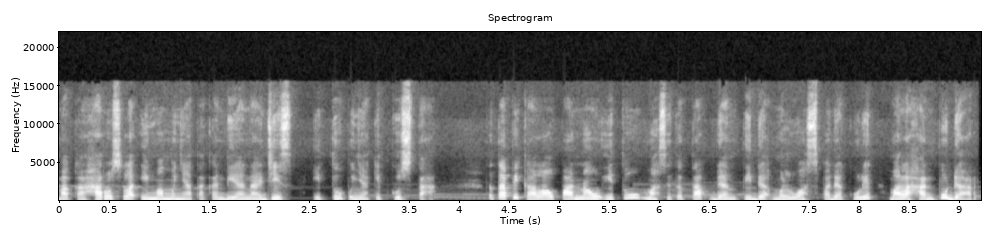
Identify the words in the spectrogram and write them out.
maka haruslah imam menyatakan dia najis. Itu penyakit kusta. Tetapi kalau panau itu masih tetap dan tidak meluas pada kulit, malahan pudar,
